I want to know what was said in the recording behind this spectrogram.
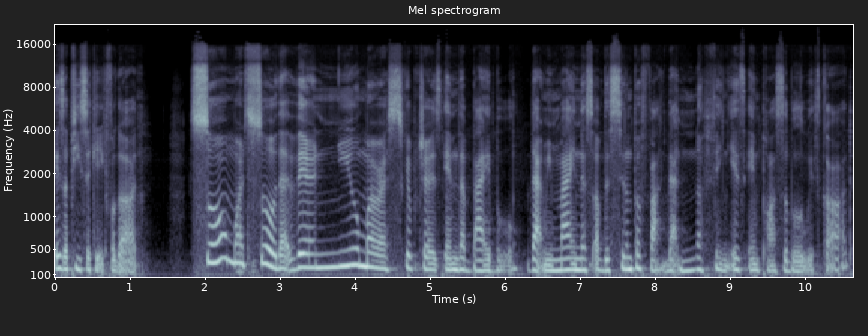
is a piece of cake for God. So much so that there are numerous scriptures in the Bible that remind us of the simple fact that nothing is impossible with God.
